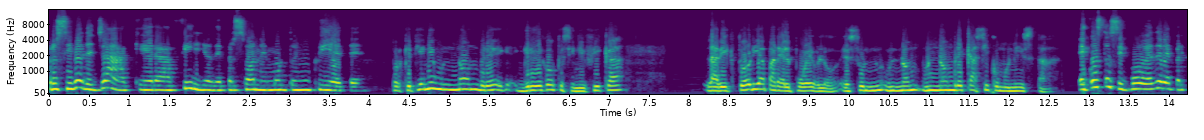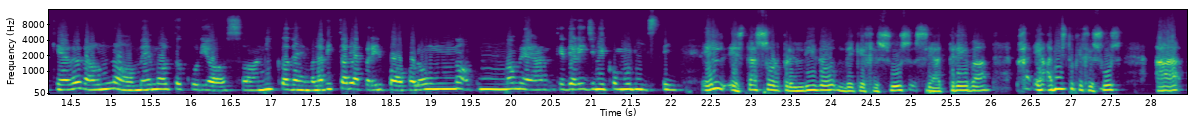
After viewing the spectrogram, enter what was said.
Però si vede già che era figlio di persone molto inquiete. Porque tiene un nombre griego que significa la victoria para el pueblo. Es un, un, nom un nombre casi comunista. E questo si può vedere perché aveva un nome molto curioso, Nicodemo, la vittoria per il popolo, un, no, un nome anche di origini comunisti. Él está sorprendido de que Jesús se atreva, ha visto que Jesús ha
